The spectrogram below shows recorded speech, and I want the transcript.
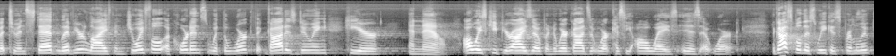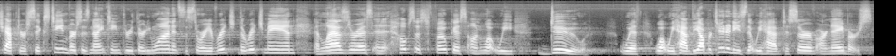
but to instead live your life in joyful accordance with the work that God is doing here and now. Always keep your eyes open to where God's at work because He always is at work. The gospel this week is from Luke chapter 16, verses 19 through 31. It's the story of rich, the rich man and Lazarus, and it helps us focus on what we do with what we have, the opportunities that we have to serve our neighbors.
